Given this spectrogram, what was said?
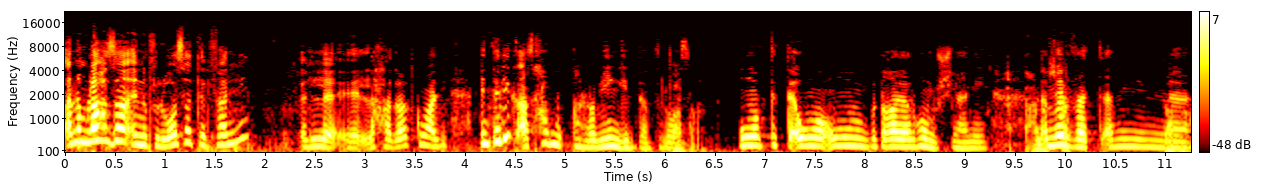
أنا ملاحظة ان في الوسط الفني اللي حضراتكم قاعدين أنت ليك أصحاب مقربين جدا في الوسط. طبعا. وما بتت... وما بتغيرهمش يعني ميرفت أمين طبعا.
